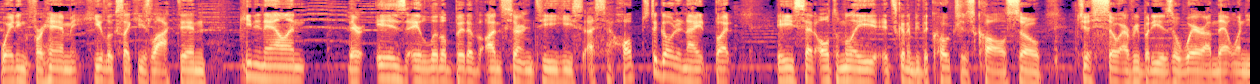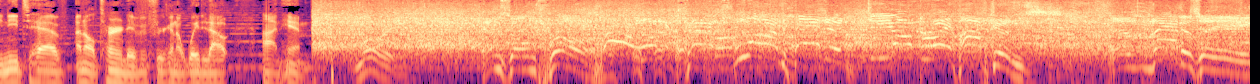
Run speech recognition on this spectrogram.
waiting for him. He looks like he's locked in. Keenan Allen, there is a little bit of uncertainty. He uh, hopes to go tonight, but he said ultimately it's going to be the coach's call. So just so everybody is aware on that one, you need to have an alternative if you're going to wait it out on him. Murray, end zone throw. Catch one-handed DeAndre Hopkins. And that is a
